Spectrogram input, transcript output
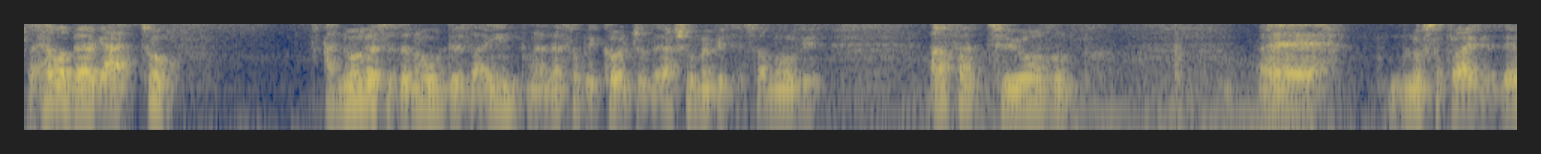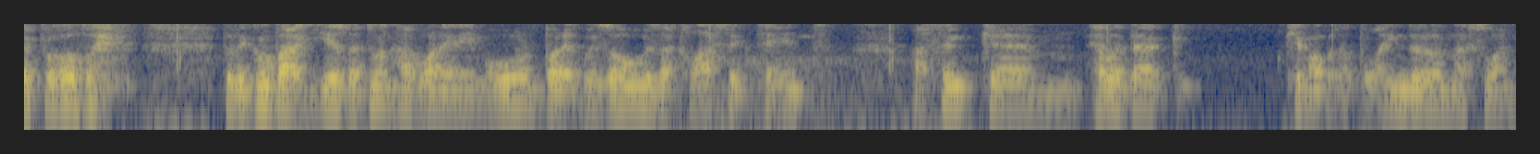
the Hilleberg Akto I know this is an old design and this will be controversial maybe to some of you. I've had two of them. Uh, no surprises there probably. but they go back years. I don't have one anymore, but it was always a classic tent. I think um, Hilleberg came up with a blinder on this one.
